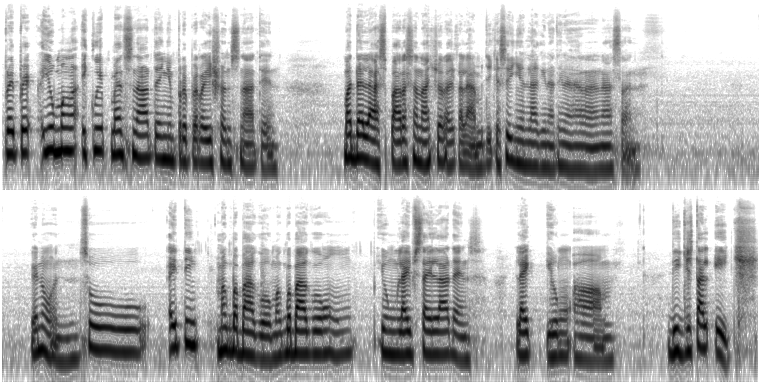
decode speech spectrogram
prepare, yung mga equipments natin, yung preparations natin, madalas para sa natural calamity kasi yun yung lagi natin nararanasan. Ganun. So, I think magbabago. Magbabago yung, yung lifestyle natin. Like yung um, digital age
